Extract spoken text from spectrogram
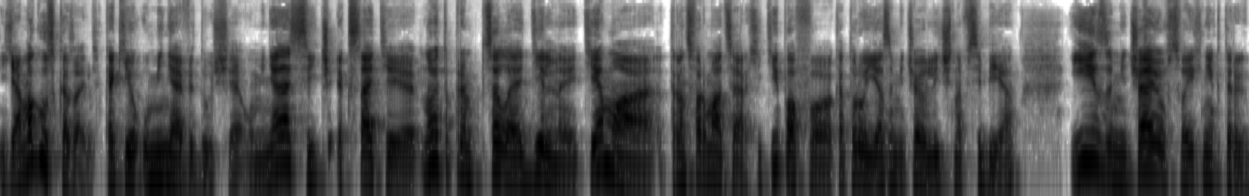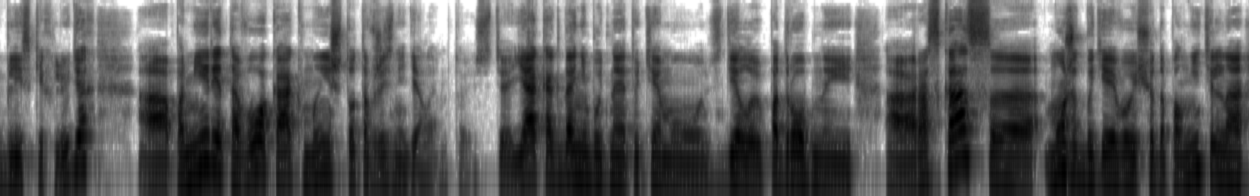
Я могу сказать, какие у меня ведущие. У меня сейчас, э, кстати, ну это прям целая отдельная тема трансформации архетипов, э, которую я замечаю лично в себе и замечаю в своих некоторых близких людях а, по мере того, как мы что-то в жизни делаем. То есть э, я когда-нибудь на эту тему сделаю подробный рассказ, э, может быть, я его еще дополнительно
